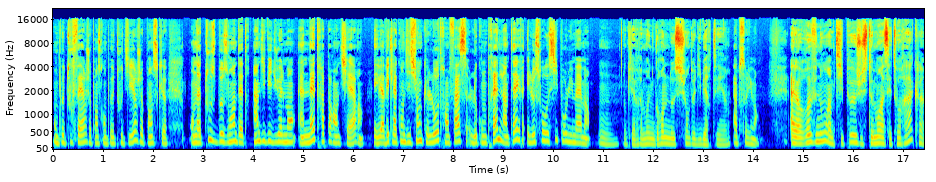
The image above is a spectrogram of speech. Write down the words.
On peut tout faire, je pense qu'on peut tout dire, je pense que on a tous besoin d'être individuellement un être à part entière et avec la condition que l'autre en face le comprenne, l'intègre et le soit aussi pour lui-même. Hmm. donc il y a vraiment une grande notion de liberté. Hein. Absolument. Alors revenons un petit peu justement à cet oracle.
